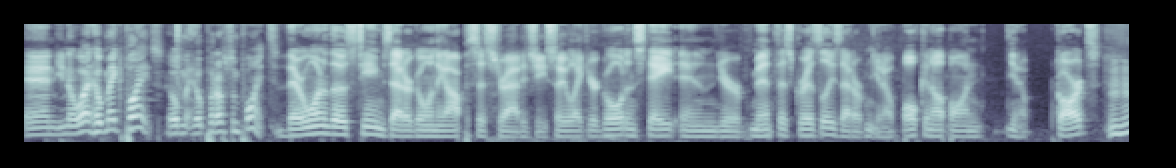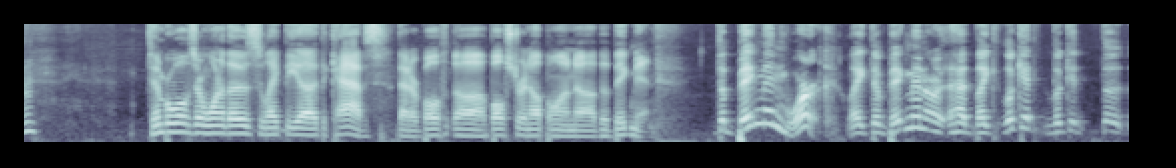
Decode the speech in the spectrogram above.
and you know what? He'll make plays. He'll he'll put up some points. They're one of those teams that are going the opposite strategy. So like your Golden State and your Memphis Grizzlies that are you know bulking up on you know guards. Mm-hmm. Timberwolves are one of those like the uh, the Cavs that are both uh, bolstering up on uh, the big men. The big men work. Like the big men are had like look at look at the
